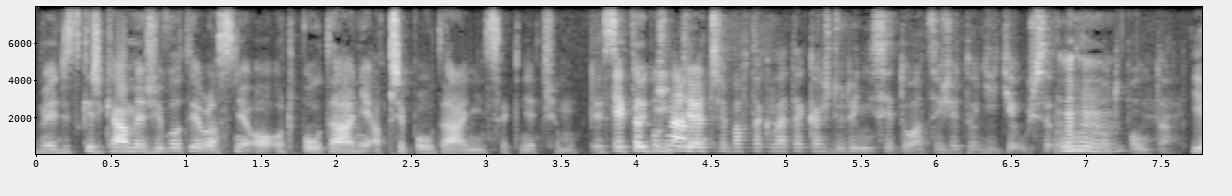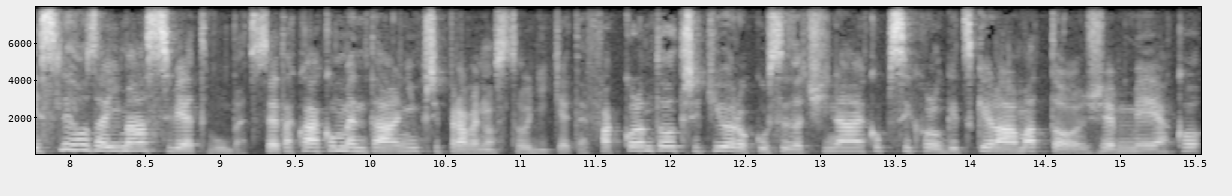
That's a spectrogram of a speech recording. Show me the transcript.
my vždycky říkáme, život je vlastně o odpoutání a připoutání se k něčemu. Jestli Jak to, to dítě... třeba v takové té každodenní situaci, že to dítě už se umí mm-hmm. odpoutat? Jestli ho zajímá svět vůbec, to je taková jako mentální připravenost toho dítěte. Fakt kolem toho třetího roku se začíná jako psychologicky lámat to, že my jako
